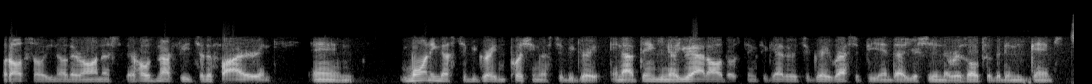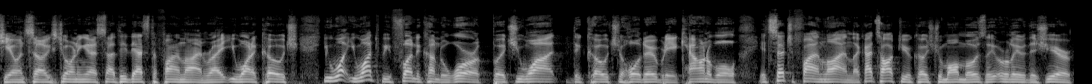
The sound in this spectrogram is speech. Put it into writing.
But also, you know, they're on us. They're holding our feet to the fire and and wanting us to be great and pushing us to be great. And I think, you know, you add all those things together, it's a great recipe, and uh, you're seeing the results of it in these games. Jalen Suggs joining us. I think that's the fine line, right? You want to coach, you want you want to be fun to come to work, but you want the coach to hold everybody accountable. It's such a fine line. Like I talked to your coach Jamahl Mosley earlier this year.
